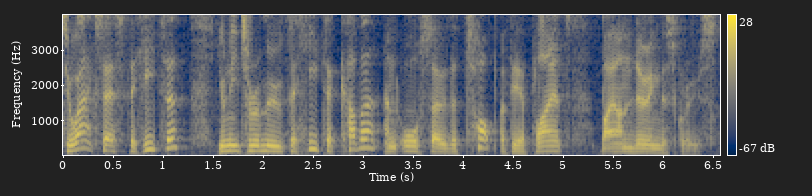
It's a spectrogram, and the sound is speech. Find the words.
To access the heater, you'll need to remove the heater cover and also the top of the appliance by undoing the screws.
